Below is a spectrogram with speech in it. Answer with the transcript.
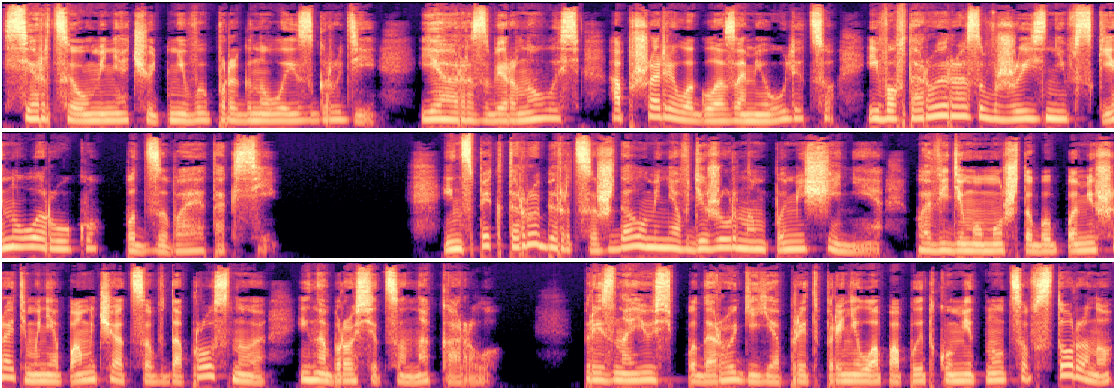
Сердце у меня чуть не выпрыгнуло из груди. Я развернулась, обшарила глазами улицу и во второй раз в жизни вскинула руку, подзывая такси. Инспектор Робертс ждал меня в дежурном помещении, по-видимому, чтобы помешать мне помчаться в допросную и наброситься на Карлу. Признаюсь, по дороге я предприняла попытку метнуться в сторону,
